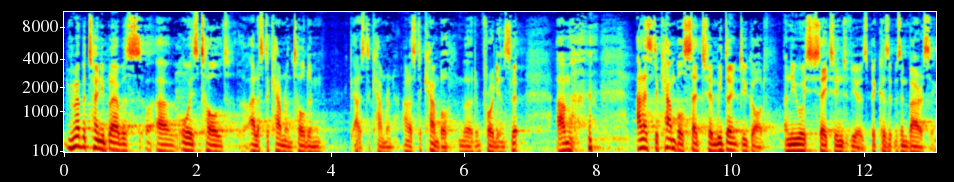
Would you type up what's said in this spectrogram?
you remember Tony Blair was uh, always told, Alastair Cameron told him, Alastair Cameron, Alastair Campbell, Freudian slip. Um, Alastair Campbell said to him, We don't do God. And you always say to interviewers because it was embarrassing.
